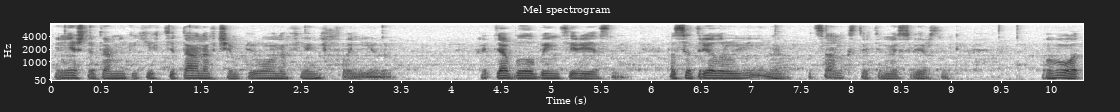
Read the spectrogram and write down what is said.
Конечно, там никаких титанов, чемпионов я не планирую. Хотя было бы интересно. Посмотрел Рувина. Пацан, кстати, мой сверстник. Вот.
